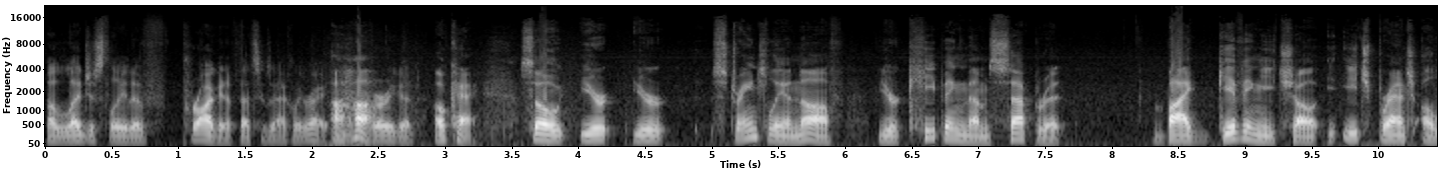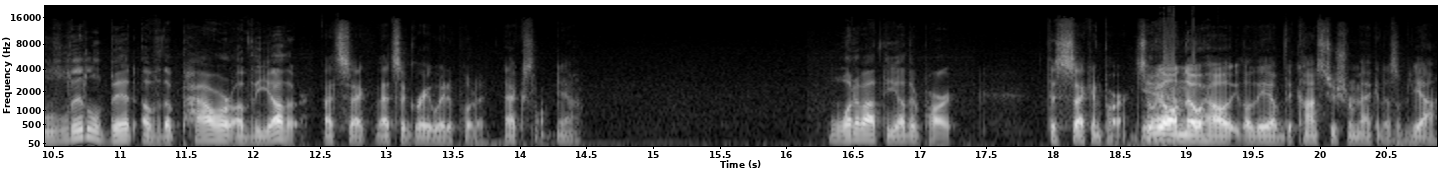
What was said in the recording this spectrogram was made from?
a legislative prerogative. That's exactly right. Yeah, Aha. very good. Okay. So you're you're strangely enough, you're keeping them separate by giving each each branch a little bit of the power of the other. That's that's a great way to put it. Excellent. Yeah. What about the other part? The second part. So we all know how they have the constitutional mechanisms. Yeah.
